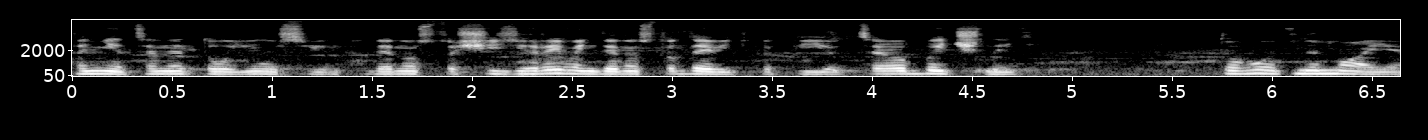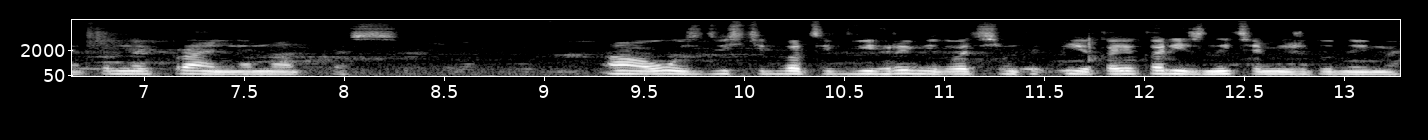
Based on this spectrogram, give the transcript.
Та ні, це не той, ось він. 96 гривень 99 копійок. Це обичний. Того от немає, то неправильно надпис. А, ось 222 гривні 27 копійок. А яка різниця між ними?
